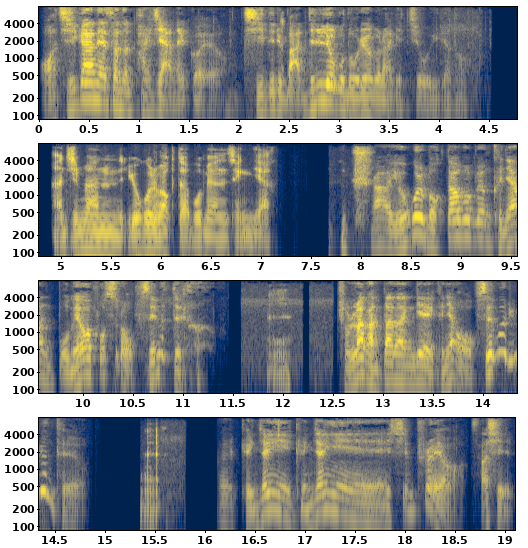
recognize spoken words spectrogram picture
어지간해서는 팔지 않을 거예요. 지들이 만들려고 노력을 하겠지 오히려 더. 하지만 욕을 먹다 보면 생략. 아 욕을 먹다 보면 그냥 모메와 포스를 없애면 돼요. 네. 졸라 간단한 게 그냥 없애버리면 돼요. 네. 굉장히 굉장히 심플해요. 사실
